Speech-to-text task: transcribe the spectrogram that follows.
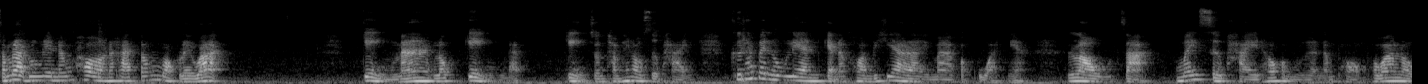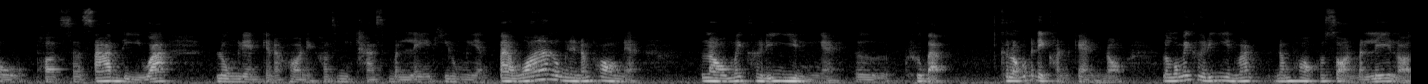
สำหรับโรงเรียนน้องพอนะคะ ต้องบอกเลยว่า เก่งมาก แล้วเก่งแบบเก่งจนทำให้เราเซอร์ไพรส์ คือถ้าเป็นโรงเรียนแก่นนครวิทยาลัยมาประกวดเนี่ย เราจะไม่เซอร์ไพรส์เท่ากับโรงเรียนน้ำพอง เพราะว่าเราพอจะทราบดีว่าโรงเรียนแกนนครเนี่ยเขาจะมีคลาสบัลเล่ที่โรงเรียน แต่ว่าโรงเรียนน้ำพองเนี่ย เราไม่เคยได้ยินไงเออคือแบบ คือเราก็เป็นเด็กขอนแก่นเนาะเราก็ไม่เคยได้ยินว่าน้ำพองเขาสอนบัลเล่หรอ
